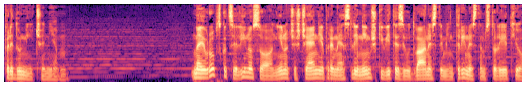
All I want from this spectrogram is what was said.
pred uničenjem. Na evropsko celino so njeno češčenje prenesli nemški vitezi v 12. in 13. stoletju.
